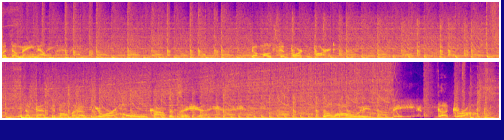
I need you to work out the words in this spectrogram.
But the main element, the most important part, the best moment of your whole composition will always be the drop.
